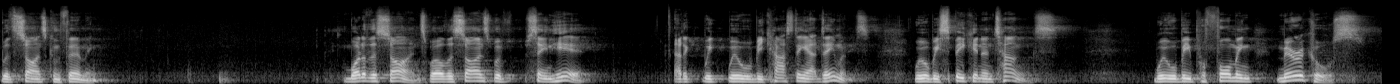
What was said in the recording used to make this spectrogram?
with signs confirming. What are the signs? Well, the signs we've seen here. We will be casting out demons. We will be speaking in tongues. We will be performing miracles.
